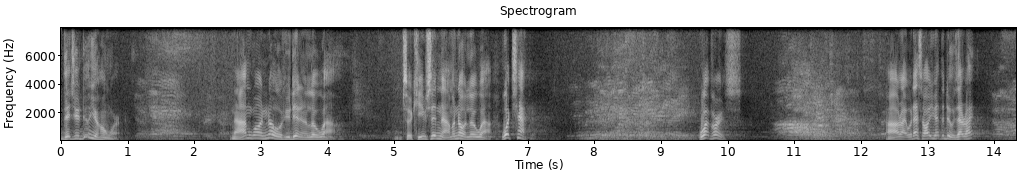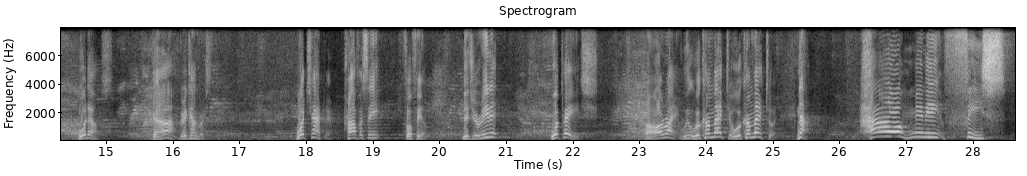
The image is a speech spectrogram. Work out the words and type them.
Did you do your homework? Yes. Now, I'm going to know if you did in a little while. So keep sitting down. I'm going to know in a little while. What chapter? What verse? All right, well, that's all you have to do. Is that right? What else? Ah, great converse. What chapter? Prophecy fulfilled. Did you read it? What page? All right, we, will come back to it. We'll come back to it. How many feasts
